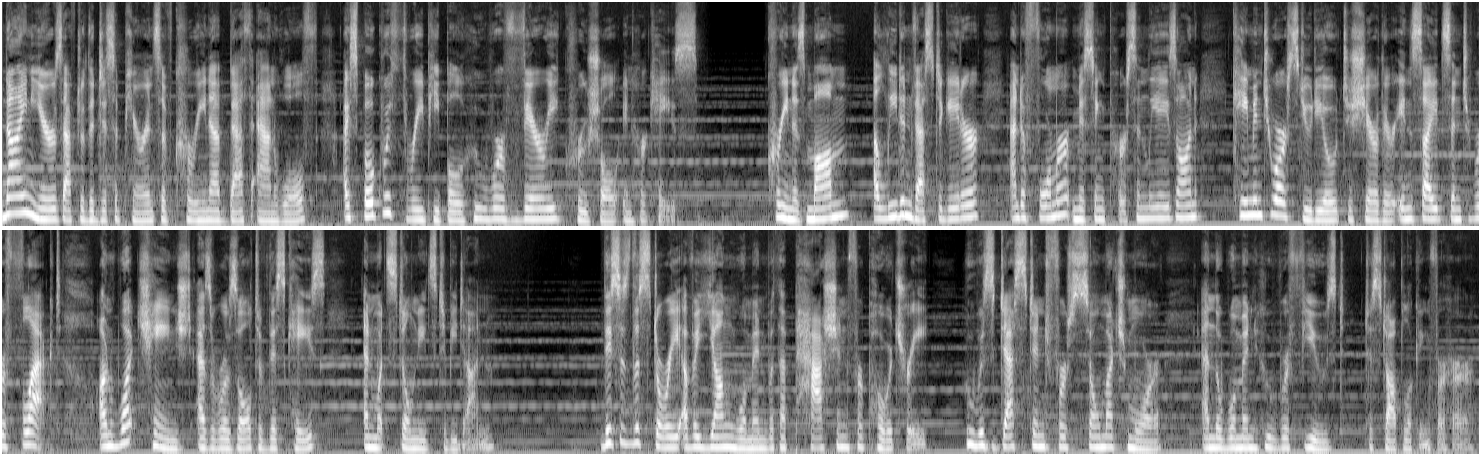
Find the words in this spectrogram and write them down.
Nine years after the disappearance of Karina Beth Ann Wolfe, I spoke with three people who were very crucial in her case. Karina's mom, a lead investigator, and a former missing person liaison came into our studio to share their insights and to reflect on what changed as a result of this case and what still needs to be done. This is the story of a young woman with a passion for poetry who was destined for so much more, and the woman who refused to stop looking for her.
